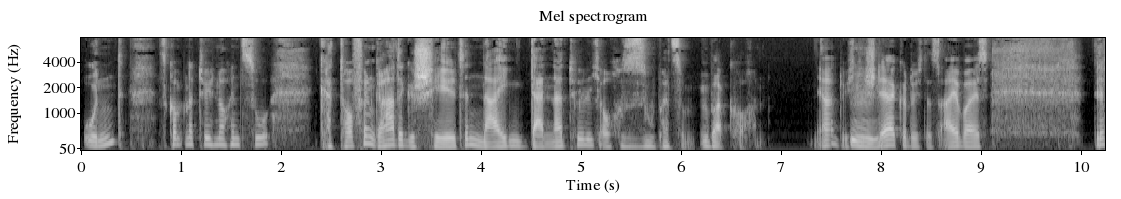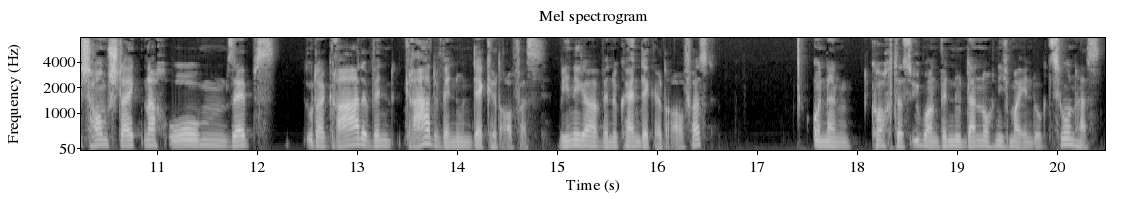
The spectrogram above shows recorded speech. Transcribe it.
und es kommt natürlich noch hinzu, Kartoffeln, gerade geschälte, neigen dann natürlich auch super zum Überkochen. Ja, durch die Mhm. Stärke, durch das Eiweiß. Der Schaum steigt nach oben, selbst oder gerade wenn gerade wenn du einen Deckel drauf hast. Weniger, wenn du keinen Deckel drauf hast. Und dann kocht das über und wenn du dann noch nicht mal Induktion hast,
